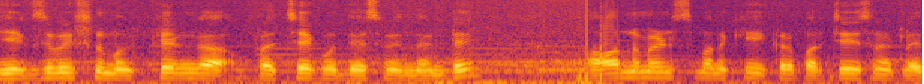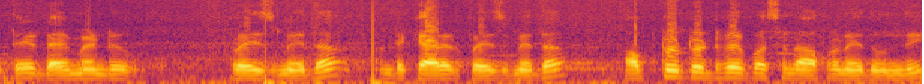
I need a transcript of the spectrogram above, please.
ఈ ఎగ్జిబిషన్ ముఖ్యంగా ప్రత్యేక ఉద్దేశం ఏంటంటే ఆర్నమెంట్స్ మనకి ఇక్కడ పర్చేస్ డైమండ్ ప్రైజ్ మీద అంటే క్యారెట్ ప్రైజ్ మీద up to twenty five percent offer అనేది ఉంది.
